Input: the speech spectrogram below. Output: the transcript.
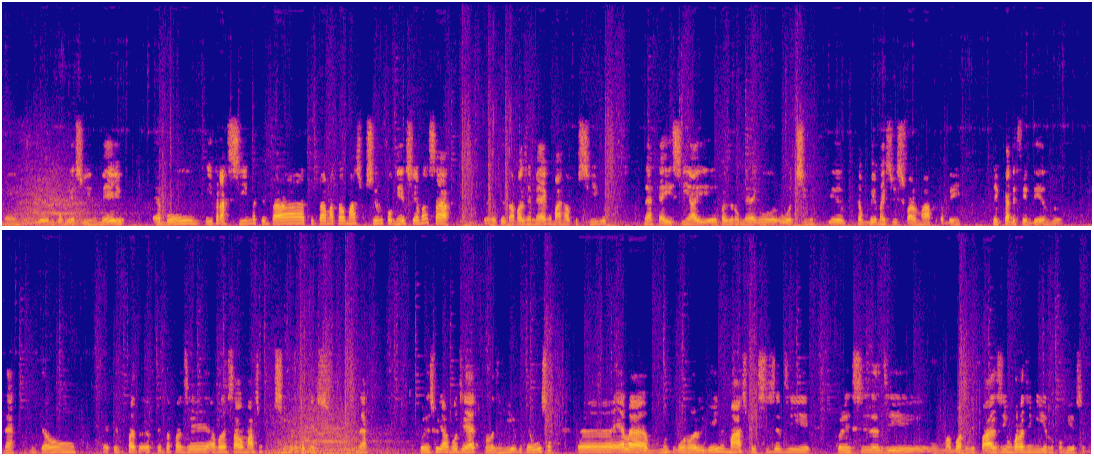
né, no começo e no meio, é bom ir para cima, tentar tentar matar o máximo possível no começo e avançar. Entendeu? Tentar fazer mega o mais rápido possível, né? Que aí sim, aí fazendo mega, o outro time fica bem mais difícil farmar, fica bem. tem que ficar defendendo, né? Então, é, tenta fazer avançar o máximo possível no começo, né? Por isso que eu já vou direto pro Vladimir, porque a Ursa, uh, ela é muito boa no early game, mas precisa de precisa de uma bota de fase e um Vladimir no começo, né?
